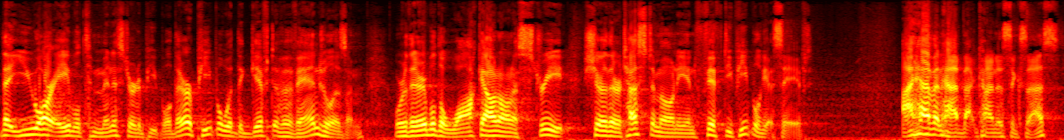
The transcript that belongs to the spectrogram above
that you are able to minister to people. There are people with the gift of evangelism where they're able to walk out on a street, share their testimony, and 50 people get saved. I haven't had that kind of success.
